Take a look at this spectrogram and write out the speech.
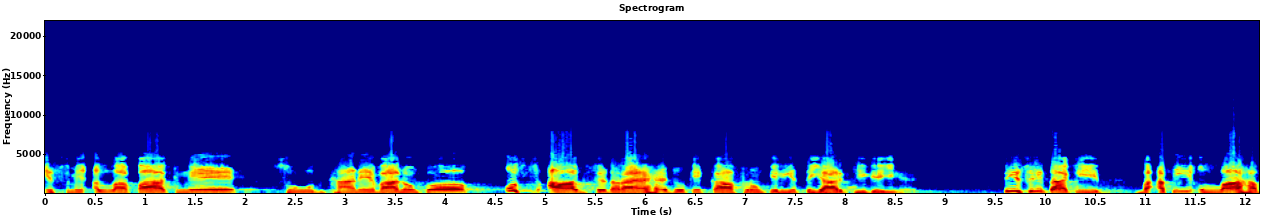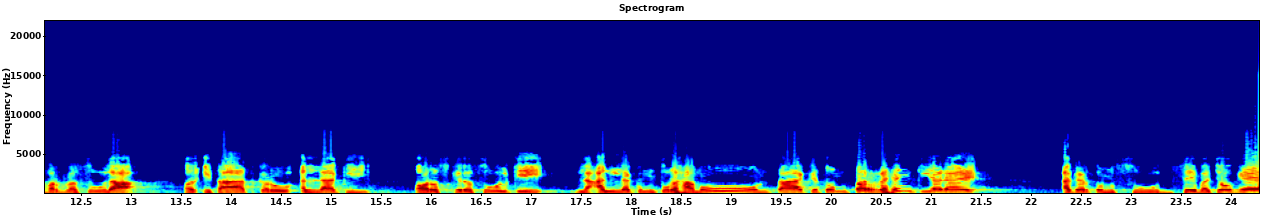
اس میں اللہ پاک نے سود کھانے والوں کو اس آگ سے ڈرایا ہے جو کہ کافروں کے لیے تیار کی گئی ہے۔ تیسری تاکید بتی اللہ رسولہ اور اطاعت کرو اللہ کی اور اس کے رسول کی لعلکم ترحمون، تاکہ تم پر رحم کیا جائے۔ اگر تم سود سے بچو گے،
